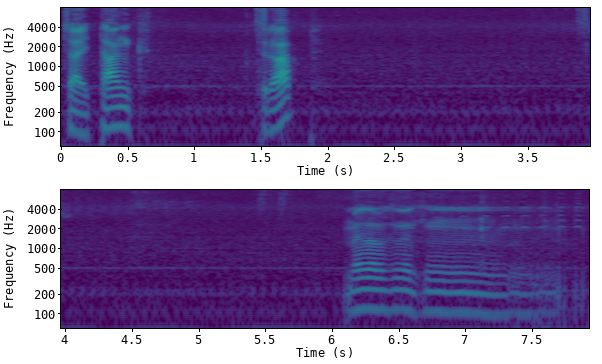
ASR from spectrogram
Czaj, tank trap. Metal, mm.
